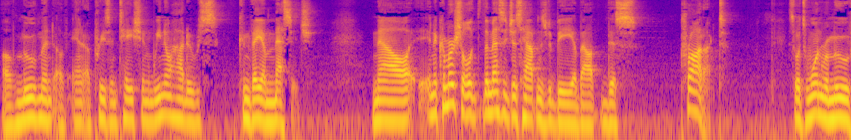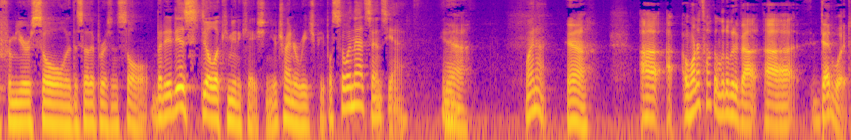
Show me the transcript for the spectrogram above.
of movement, of and a presentation. We know how to s- convey a message. Now, in a commercial, the message just happens to be about this product. So it's one removed from your soul or this other person's soul, but it is still a communication. You're trying to reach people. So in that sense, yeah, you know, yeah, why not? yeah. Uh, I, I want to talk a little bit about uh, Deadwood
